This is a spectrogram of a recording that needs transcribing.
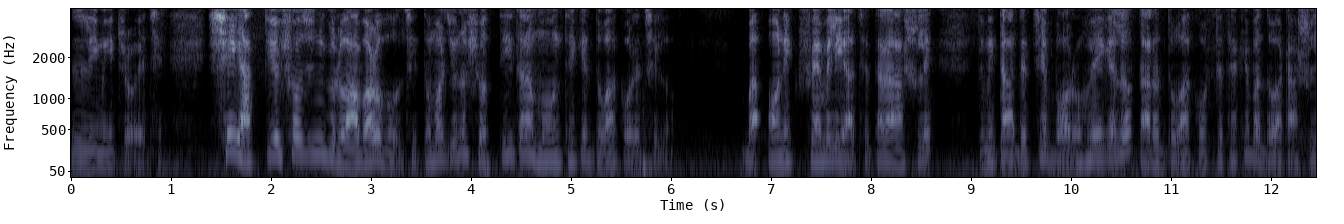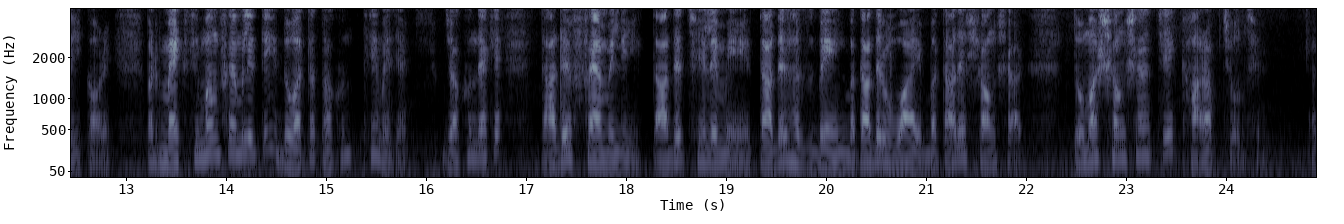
লিমিট রয়েছে। সেই আত্মীয় স্বজনগুলো আবারও বলছি, তোমার জন্য সত্যিই তারা মন থেকে দোয়া করেছিল। বা অনেক ফ্যামিলি আছে, তারা আসলে তুমি তাদের চেয়ে বড় হয়ে গেলেও তারা দোয়া করতে থাকে বা দোয়াটা আসলেই করে। বাট ম্যাক্সিমাম ফ্যামিলিতেই দোয়াটা তখন থেমে যায়। যখন দেখে তাদের ফ্যামিলি তাদের ছেলে মেয়ে, তাদের হাজব্যান্ড বা তাদের ওয়াইফ বা তাদের সংসার তোমার সংসারের চেয়ে খারাপ চলছে। আর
